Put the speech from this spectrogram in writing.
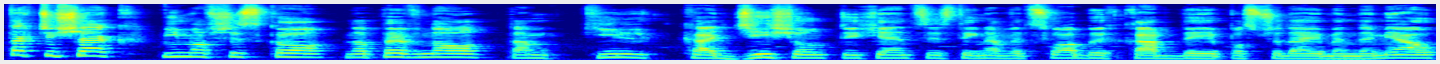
Tak czy siak, mimo wszystko, na pewno tam kilkadziesiąt tysięcy z tych nawet słabych kart, je posprzedaję, będę miał,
